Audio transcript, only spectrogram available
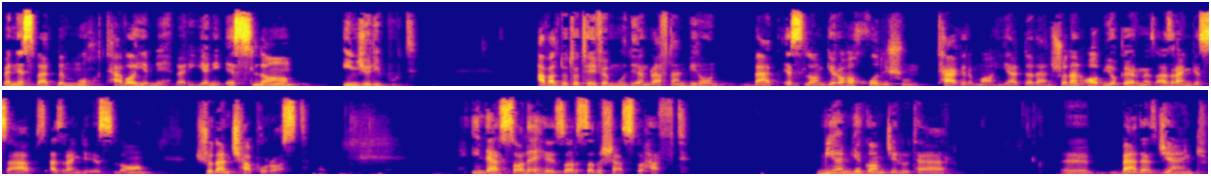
و نسبت به محتوای محوری یعنی اسلام اینجوری بود. اول دو تا طیف مدرن رفتن بیرون بعد اسلامگراها خودشون تغییر ماهیت دادن شدن آبی و قرمز. از رنگ سبز از رنگ اسلام شدن چپ و راست. این در سال 1167 میایم یه گام جلوتر. بعد از جنگ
